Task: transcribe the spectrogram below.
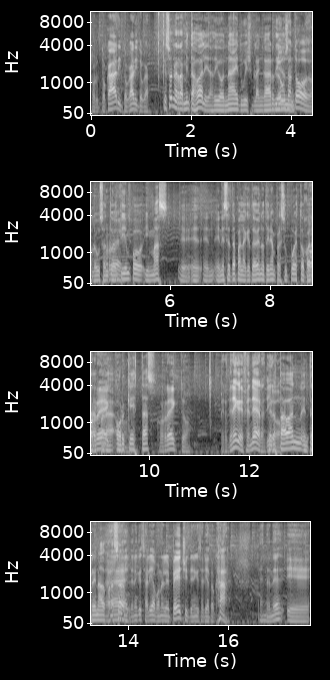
por tocar y tocar y tocar. Que son herramientas válidas, digo, Nightwish, Blind Guardian. Lo usan todo, Lo usan todo el tiempo y más eh, en, en esa etapa en la que todavía no tenían presupuesto para, Correcto. para orquestas, Correcto. Pero tenés que defender, pero digo. estaban entrenados para Eh, hacerlo. Tenés que salir a ponerle el pecho y tenés que salir a tocar. ¿Entendés? Eh,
